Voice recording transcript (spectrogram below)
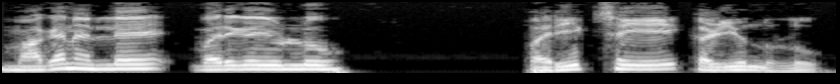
മകനല്ലേ വരികയുള്ളൂ? പരീക്ഷയെ കഴിയുന്നുള്ളൂ.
